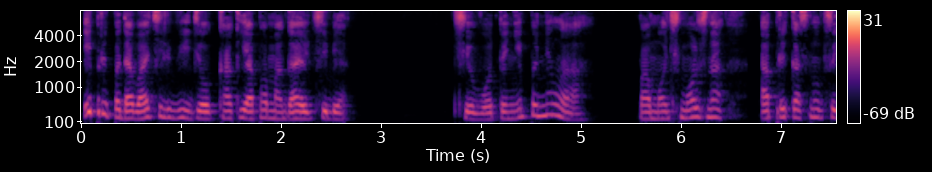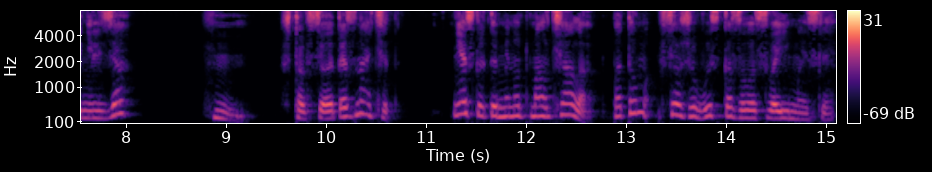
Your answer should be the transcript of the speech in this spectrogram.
и преподаватель видел, как я помогаю тебе. Чего-то не поняла. Помочь можно, а прикоснуться нельзя? Хм, что все это значит? Несколько минут молчала, потом все же высказала свои мысли.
